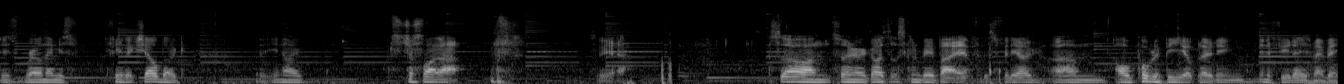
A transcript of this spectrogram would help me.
his real name is Felix Kjellberg. But, you know, it's just like that. so yeah. So um, so anyway, guys, that's going to be about it for this video. Um, I'll probably be uploading in a few days, maybe.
